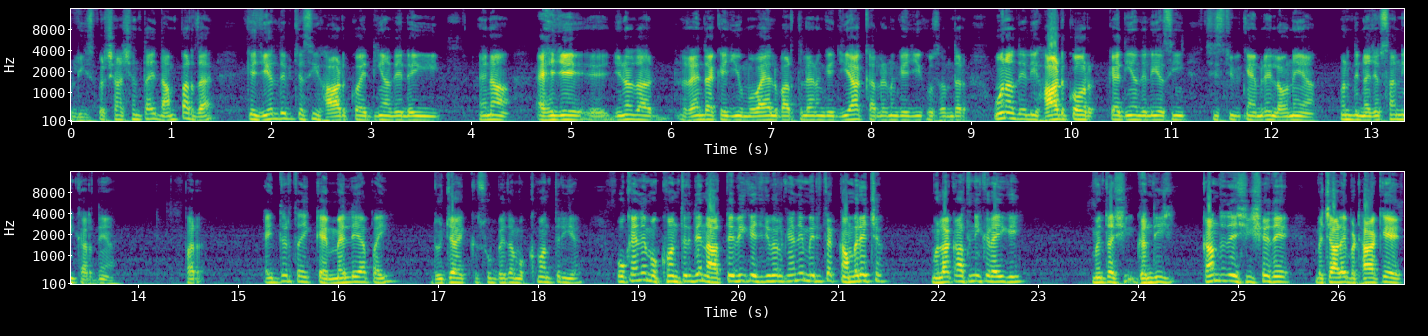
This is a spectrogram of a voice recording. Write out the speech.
ਪੁਲਿਸ ਪ੍ਰਸ਼ਾਸਨ ਤਾਂ ਇਹ ਦਮ ਭਰਦਾ ਕਿ ਜੇਲ੍ਹ ਦੇ ਵਿੱਚ ਅਸੀਂ ਹਾਰਡ ਕੈਦੀਆਂ ਦੇ ਲਈ ਹੈ ਨਾ ਇਹੋ ਜਿਹੇ ਅਹ, ਜਿਨ੍ਹਾਂ ਦਾ ਰਹਿੰਦਾ ਕਿ ਜੀ ਮੋਬਾਈਲ ਵਰਤ ਲੈਣਗੇ ਜੀ ਆਹ ਕਰ ਲੈਣਗੇ ਜੀ ਕੁਛ ਅੰਦਰ ਉਹਨਾਂ ਦੇ ਲਈ ਹਾਰਡਕੋਰ ਕੈਦੀਆਂ ਦੇ ਲਈ ਅਸੀਂ ਸੀਸੀਟੀਵੀ ਕੈਮਰੇ ਲਾਉਨੇ ਆ ਉਹਨਾਂ ਦੀ ਨਜ਼ਰਸਾਨੀ ਕਰਦੇ ਆ। ਪਰ ਇੱਧਰ ਤਾਂ ਇੱਕ ਐਮਐਲਏ ਆ ਭਾਈ, ਦੂਜਾ ਇੱਕ ਸੂਬੇ ਦਾ ਮੁੱਖ ਮੰਤਰੀ ਆ। ਉਹ ਕਹਿੰਦੇ ਮੁੱਖ ਮੰਤਰੀ ਦੇ ਨਾਤੇ ਵੀ ਕੇਜਰੀਵਾਲ ਕਹਿੰਦੇ, ਮੇਰੀ ਤਾਂ ਕਮਰੇ 'ਚ ਮੁਲਾਕਾਤ ਨਹੀਂ ਕਰਾਈ ਗਈ। ਮੈਨੂੰ ਤਾਂ ਸ਼ੀ- ਗੰਦੀ ਕੰਧ ਦੇ ਸ਼ੀਸ਼ੇ ਦੇ ਵਿਚਾਲੇ ਬਿਠਾ ਕੇ,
